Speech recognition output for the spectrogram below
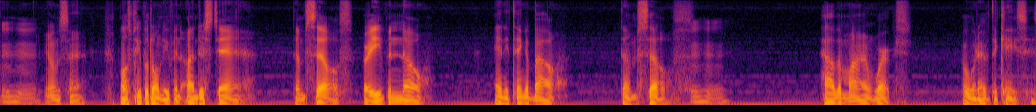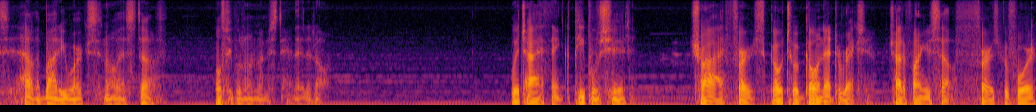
Mm-hmm. You know what I'm saying? Most people don't even understand themselves or even know anything about themselves, Mm-hmm. how the mind works, or whatever the case is, how the body works and all that stuff. Most people don't understand that at all. Which I think people should try first. Go to go in that direction. Try to find yourself first before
